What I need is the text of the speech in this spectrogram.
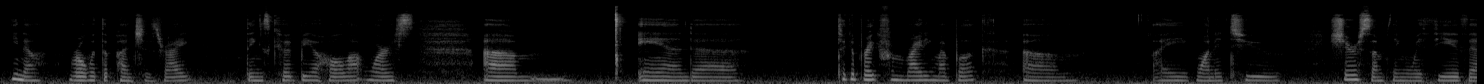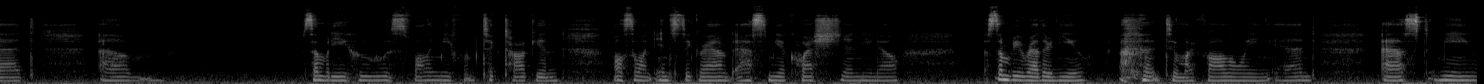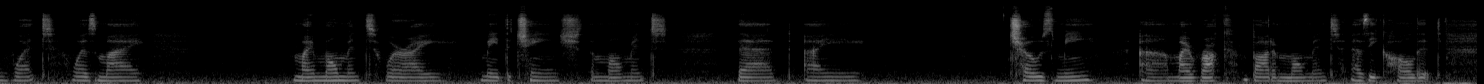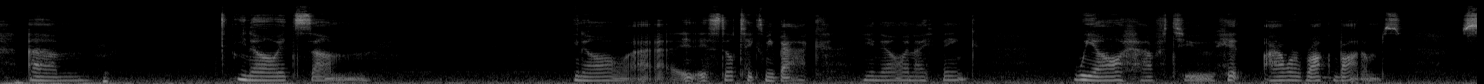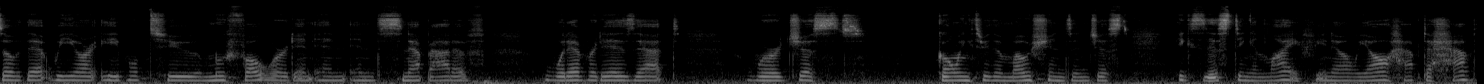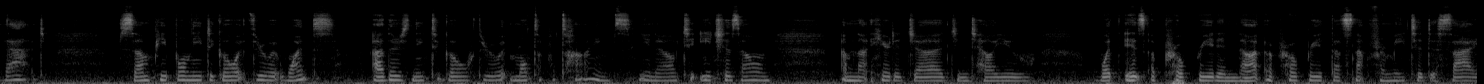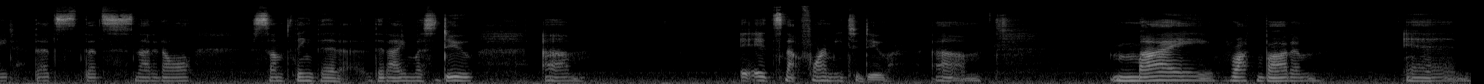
you know, roll with the punches, right? Things could be a whole lot worse. Um, and uh, took a break from writing my book. Um, I wanted to share something with you that um, somebody who was following me from TikTok and also on Instagram asked me a question, you know, somebody rather new to my following. And asked me what was my my moment where I made the change, the moment that I chose me, uh, my rock bottom moment, as he called it. Um, you know, it's um, you know, I, it, it still takes me back. You know, and I think we all have to hit our rock bottoms so that we are able to move forward and, and, and snap out of whatever it is that we're just going through the motions and just existing in life. You know, we all have to have that. Some people need to go it through it once, others need to go through it multiple times, you know, to each his own. I'm not here to judge and tell you what is appropriate and not appropriate that's not for me to decide. That's that's not at all something that that I must do. Um, it's not for me to do. Um, my rock bottom and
